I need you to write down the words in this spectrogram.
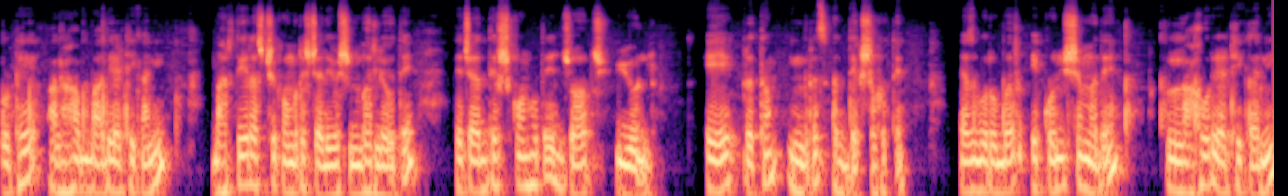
कुठे? अलाहाबाद या ठिकाणी भारतीय राष्ट्रीय काँग्रेसचे अधिवेशन भरले होते. त्याचे अध्यक्ष कोण होते? George Yule. हे एक प्रथम इंग्रज अध्यक्ष होते. त्याचबरोबर एकोणीसशे मध्ये लाहोर या ठिकाणी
